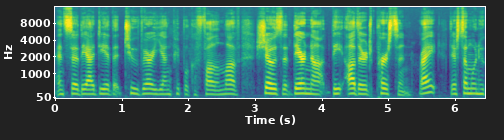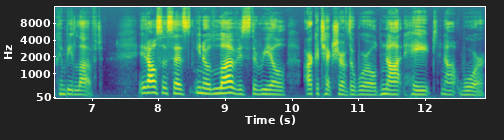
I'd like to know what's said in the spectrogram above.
And so the idea that two very young people could fall in love shows that they're not the othered person, right? They're someone who can be loved. It also says, you know, love is the real architecture of the world, not hate, not war.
